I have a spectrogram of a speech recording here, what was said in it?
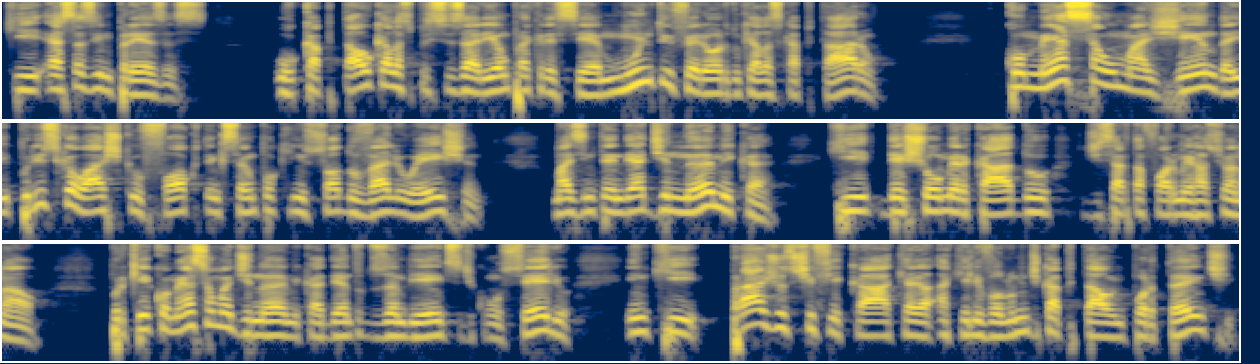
que essas empresas, o capital que elas precisariam para crescer é muito inferior do que elas captaram, começa uma agenda, e por isso que eu acho que o foco tem que sair um pouquinho só do valuation, mas entender a dinâmica que deixou o mercado, de certa forma, irracional. Porque começa uma dinâmica dentro dos ambientes de conselho em que, para justificar aquele volume de capital importante,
